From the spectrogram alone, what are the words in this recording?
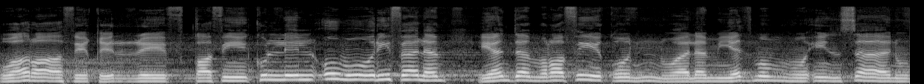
ورافق الرفق في كل الأمور فلم يندم رفيق ولم يذممه إنسان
